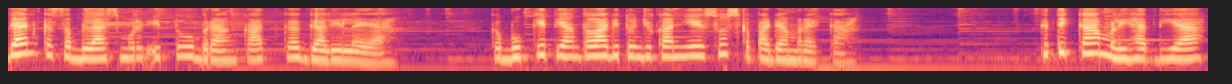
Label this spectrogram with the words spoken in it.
Dan kesebelas murid itu berangkat ke Galilea, ke bukit yang telah ditunjukkan Yesus kepada mereka. Ketika melihat dia,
